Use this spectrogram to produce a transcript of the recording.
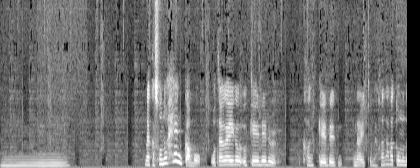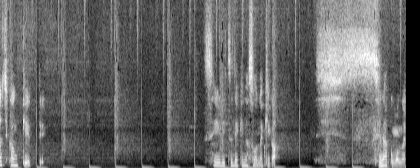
うーんなんかその変化もお互いが受け入れる関係でないとなかなか友達関係って成立できなそうな気がししなくもない。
